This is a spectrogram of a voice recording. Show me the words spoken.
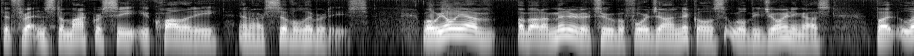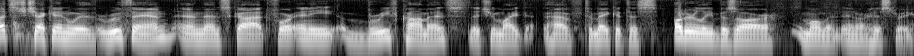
that threatens democracy, equality, and our civil liberties. Well, we only have about a minute or two before John Nichols will be joining us, but let's check in with Ruth Ann and then Scott for any brief comments that you might have to make at this utterly bizarre moment in our history.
